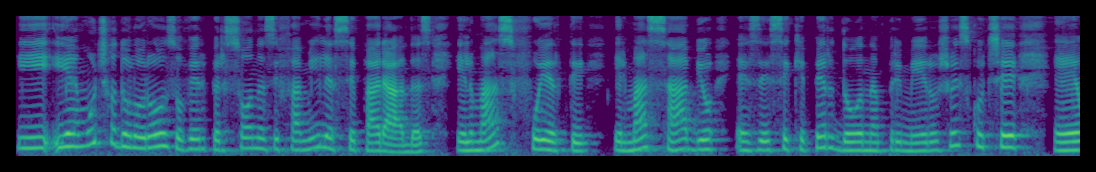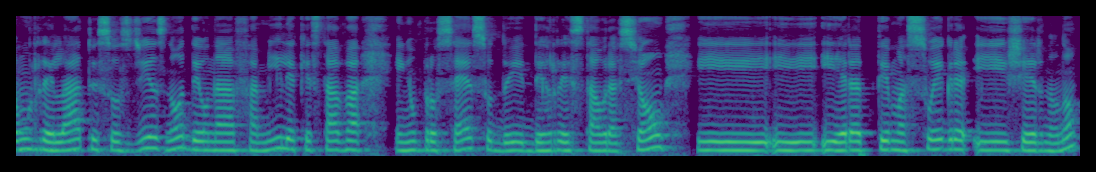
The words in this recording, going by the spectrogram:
e, e é muito doloroso ver pessoas e famílias separadas. O mais forte, o mais sábio é esse que perdoa perdona primeiro. Eu escutei é, um relato esses dias não, de uma família que estava em um processo de, de restauração e, e, e era tema suegra e yerno, não?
